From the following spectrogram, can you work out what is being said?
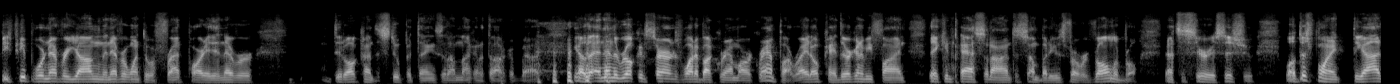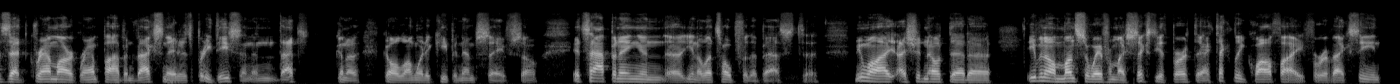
these people were never young. They never went to a frat party. They never did all kinds of stupid things that I'm not going to talk about. You know, and then the real concern is what about grandma or grandpa, right? Okay, they're going to be fine. They can pass it on to somebody who's very vulnerable. That's a serious issue. Well, at this point, the odds that grandma or grandpa have been vaccinated is pretty decent, and that's going to go a long way to keeping them safe. So it's happening, and uh, you know, let's hope for the best. Uh, meanwhile, I, I, should note that uh, even though I'm months away from my 60th birthday, I technically qualify for a vaccine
